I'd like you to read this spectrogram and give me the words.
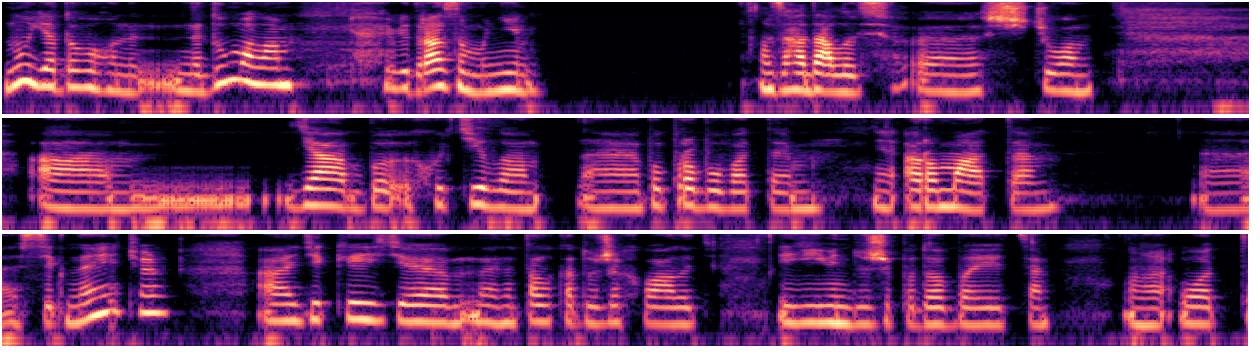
Ну, я довго не думала. Відразу мені згадалось, е, що а, я б хотіла е, попробувати аромат Е, Signature, е, який е, Наталка дуже хвалить, їй він дуже подобається. От,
